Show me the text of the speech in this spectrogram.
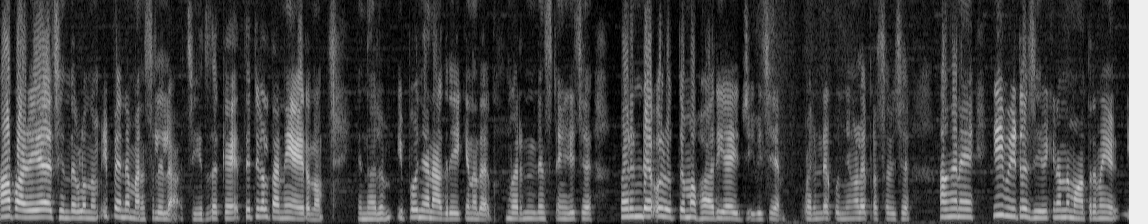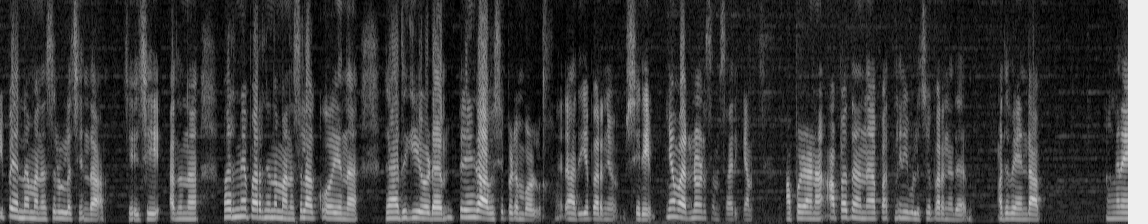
ആ പഴയ ചിന്തകളൊന്നും ഇപ്പം എന്റെ മനസ്സിലില്ല. ചെയ്തതൊക്കെ തെറ്റുകൾ തന്നെയായിരുന്നു. എന്നാലും ഇപ്പോൾ ഞാൻ ആഗ്രഹിക്കുന്നത് വരുണിനെ സ്നേഹിച്ച് വരുണിന്റെ ഒരു ഉത്തമ ഭാര്യയായി ജീവിച്ച് വരുണിന്റെ കുഞ്ഞുങ്ങളെ പ്രസവിച്ച് അങ്ങനെ ഈ വീട്ടിൽ ജീവിക്കണമെന്ന് മാത്രമേ ഇപ്പം എന്റെ മനസ്സിലുള്ള ചിന്ത ചേച്ചി അതൊന്ന് വരനെ പറഞ്ഞൊന്ന് മനസ്സിലാക്കുമോ എന്ന് രാധികയോട് പ്രിയങ്ക ആവശ്യപ്പെടുമ്പോൾ രാധിക പറഞ്ഞു ശരി ഞാൻ വരനോട് സംസാരിക്കാം. അപ്പോഴാണ് അപ്പം തന്നെ പത്മിനി വിളിച്ചു പറഞ്ഞത് അത് വേണ്ട. അങ്ങനെ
